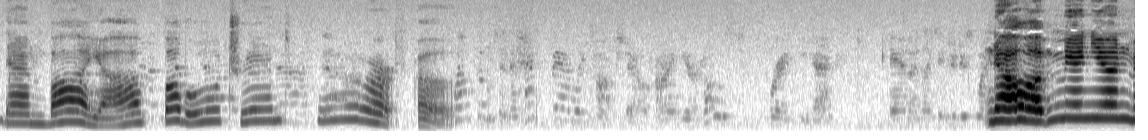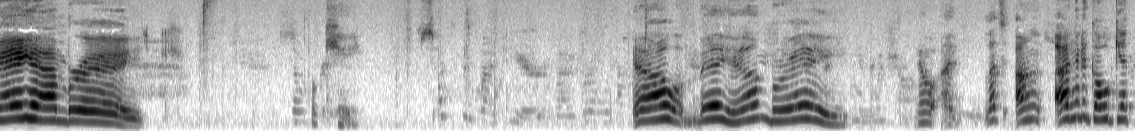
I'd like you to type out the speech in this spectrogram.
Then buy a bubble transfer. Uh, Welcome to the Heck Family Talk Show. I'm your host, Frankie Heck, and I'd like to introduce my Now a minion mayhem break. Okay. what's this I hear about a girl with a Now a mayhem break. No, I, let's. I'm, I'm gonna go get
